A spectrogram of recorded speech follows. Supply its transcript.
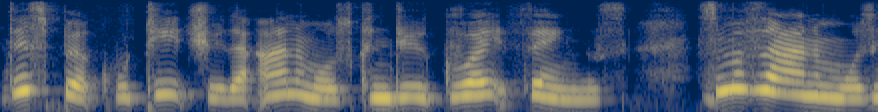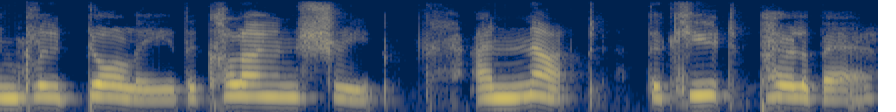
This book will teach you that animals can do great things. Some of the animals include Dolly, the cloned sheep, and Knut, the cute polar bear.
